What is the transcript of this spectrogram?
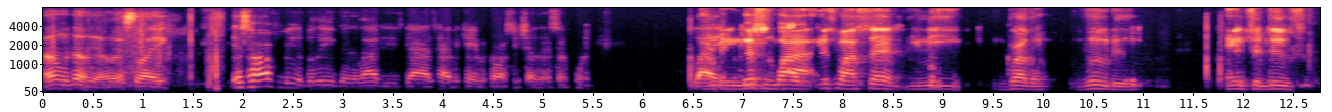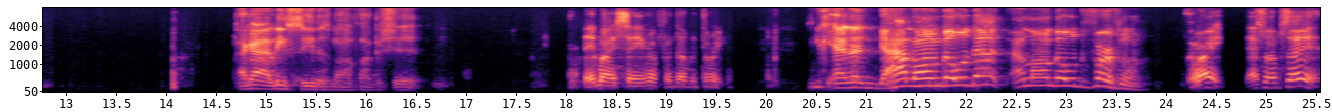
I don't know, yo. It's like it's hard for me to believe that a lot of these guys haven't came across each other at some point. Like, I mean, this is why this is why I said you need brother Voodoo introduce. I gotta at least see this motherfucker shit. They might save him for number three. You can, how long ago was that? How long ago was the first one? Right. That's what I'm saying.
